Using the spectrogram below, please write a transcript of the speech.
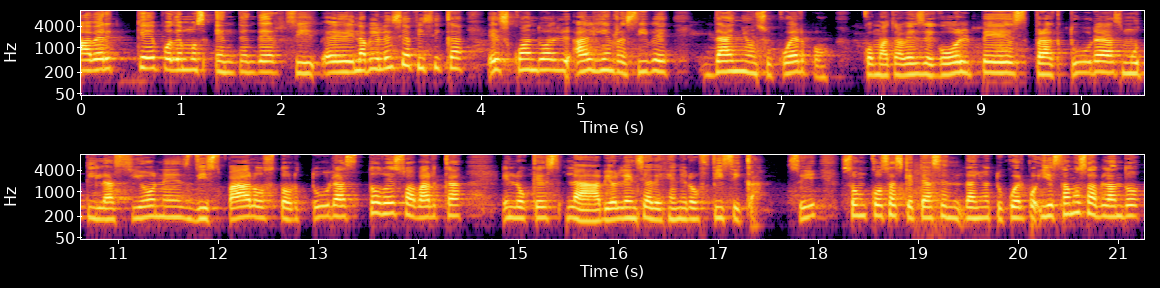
A ver qué podemos entender. Sí, eh, la violencia física es cuando alguien recibe daño en su cuerpo, como a través de golpes, fracturas, mutilaciones, disparos, torturas, todo eso abarca en lo que es la violencia de género física. ¿sí? Son cosas que te hacen daño a tu cuerpo. Y estamos hablando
